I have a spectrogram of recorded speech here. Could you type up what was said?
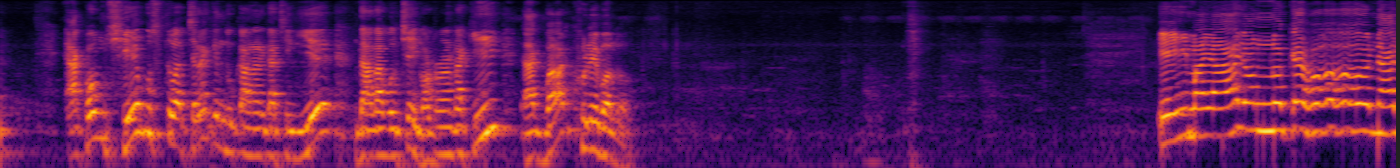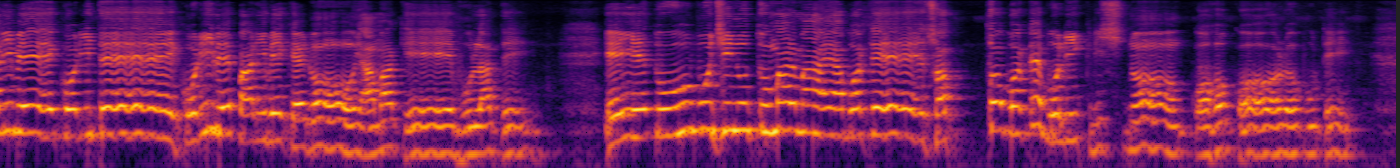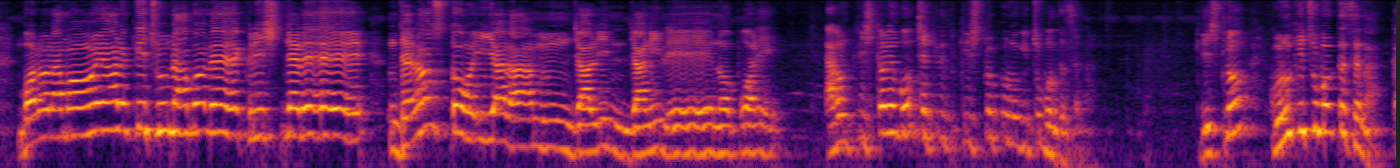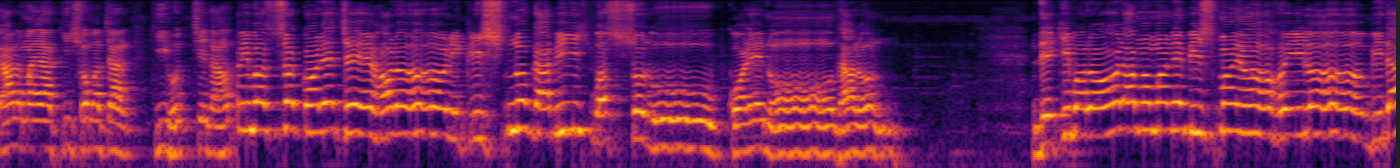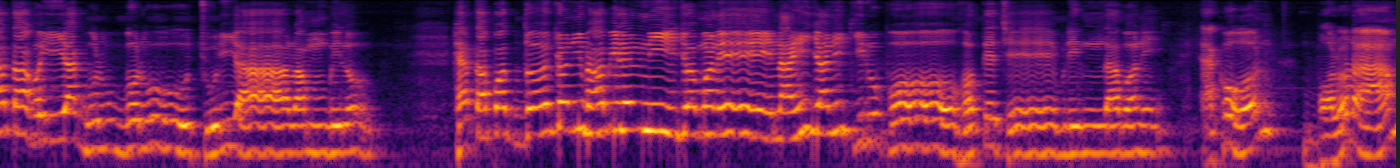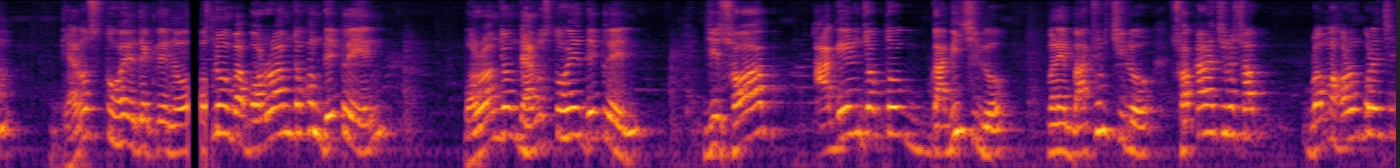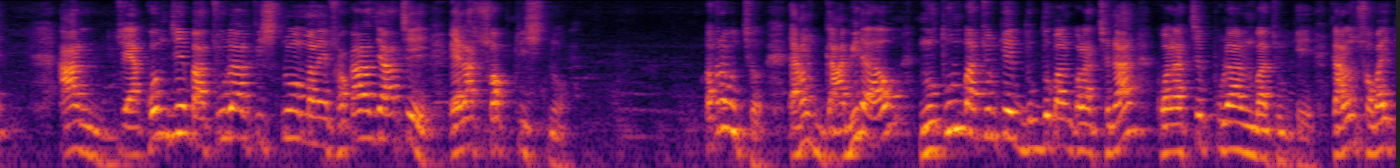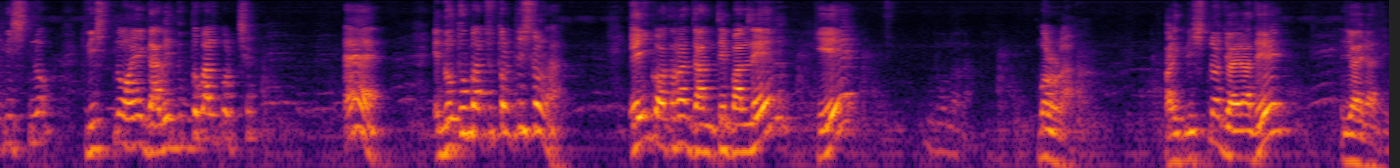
এখন সে বুঝতে পারছে না, কিন্তু কানার কাছে গিয়ে দাদা বলছে, এই ঘটনাটা কি? একবার খুলে বলো। এই মায়ায় অন্য কেহ নারিবে করিতে করিলে পারিবে কেন আমাকে ভুলাতে? এই হেতু বুঝিনু তোমার মায়া বটে, সত্য বটে বলি কৃষ্ণ, কহ কর পুটে। বলরাম আর কিছু না বলে কৃষ্ণেরে ধেনস্থ হইয়া রাম জালিন জানিলেন পরে। এখন কৃষ্ণরে বলছে কৃষ্ণ কোনো কিছু বলতেছে না। কৃষ্ণ কোনো কিছু বলতেছে না। কার মায়া, কি সমাচার, কি হচ্ছে, না হচ্ছে? করেছে হরণ, কৃষ্ণ গাভী বৎস রূপ করেন ধারণ। দেখি বল রাম মনে বিস্ময় হইল, বিধাতা হইয়া গুরু গরু চুরিয়া লম্বিল হেতা পদ্ম জনি ভাবিলেন নিজ মনে, নাহি জানি কিরূপ হতেছে বৃন্দাবনে। এখন বলরাম ধ্যানস্থ হয়ে দেখলেন বা বলরাম যখন দেখলেন, বলরাম যখন ধ্যানস্থ হয়ে দেখলেন যে সব আগের যত গাভী ছিল মানে বাছুর ছিল সকারা ছিল সব ব্রহ্মা হরণ করেছে। আর এখন যে বাছুর আর কৃষ্ণ মানে সকারা যে আছে এরা সব কৃষ্ণ। কথাটা বুঝছ? এখন গাভীরাও নতুন বাছুরকে দুগ্ধপান করাচ্ছে না করাচ্ছে পুরাণ বাছুরকে। কারণ সবাই কৃষ্ণ। কৃষ্ণ হয়ে গাভীর দুগ্ধপান করছে। হ্যাঁ? নতুন বাছুর তো কৃষ্ণ না। এই কথাটা জানতে পারলেন কে? বলরাম। হরে কৃষ্ণ জয় রাধে জয় রাধে।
